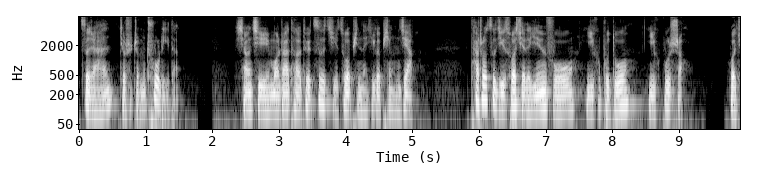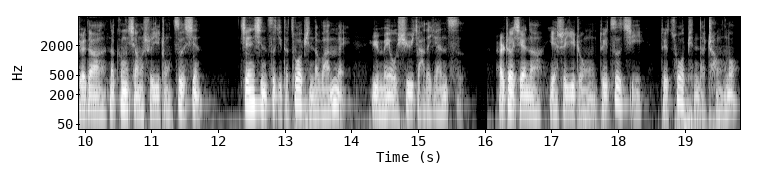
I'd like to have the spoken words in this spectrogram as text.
自然就是这么处理的。想起莫扎特对自己作品的一个评价，他说自己所写的音符一个不多，一个不少。我觉得那更像是一种自信，坚信自己的作品的完美。与没有虚假的言辞，而这些呢，也是一种对自己、对作品的承诺。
